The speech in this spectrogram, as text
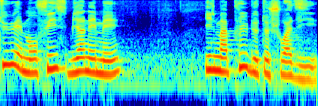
tu es mon fils bien-aimé, il m'a plu de te choisir.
